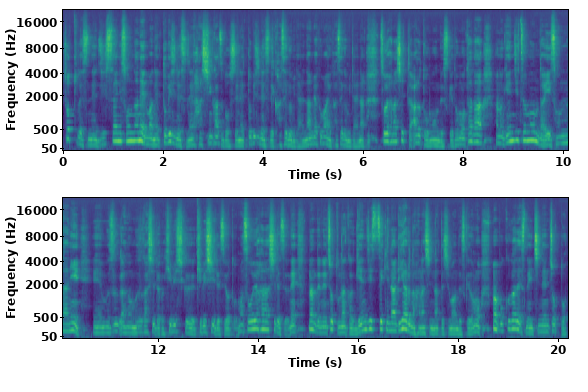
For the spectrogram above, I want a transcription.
ちょっとですね、実際にそんなね、まあ、ネットビジネスね、発信活動してネットビジネスで稼ぐみたいな、何百万円稼ぐみたいな、そういう話ってあると思うんですけども、ただ、あの、現実問題、そんなに、えー、むず、あの、難しいというか、厳しく、厳しいですよと。まあ、そういう話ですよね。なんでね、ちょっとなんか現実的なリアルな話になってしまうんですけども、まあ、僕がですね、1年ちょっと、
